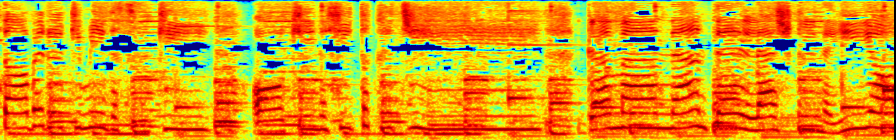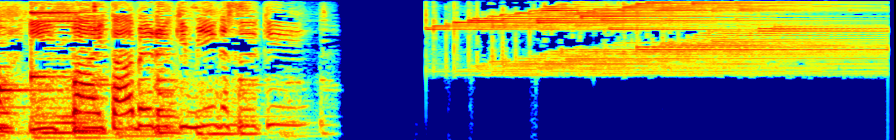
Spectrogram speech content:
飛べる君が好き。大きな一口。我慢なんてらしくないよ。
